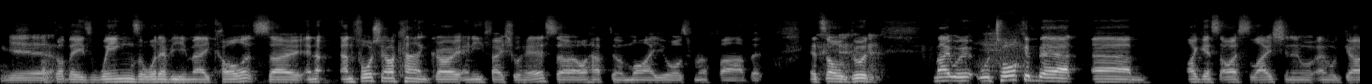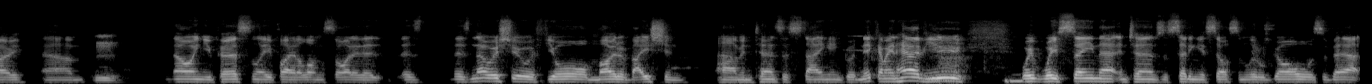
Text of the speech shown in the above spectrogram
yeah. I've got these wings or whatever you may call it. So, and unfortunately, I can't grow any facial hair, so I'll have to admire yours from afar. But it's all good, mate. We, we'll talk about, um, I guess, isolation, and we'll, and we'll go. Um, Mm. Knowing you personally, played alongside it, there's there's no issue with your motivation um, in terms of staying in good nick. I mean, how have you? We've we've seen that in terms of setting yourself some little goals about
